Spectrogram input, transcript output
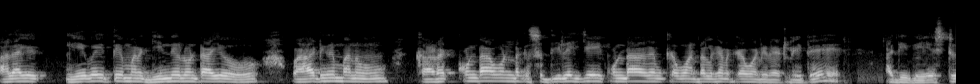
అలాగే ఏవైతే మన గిన్నెలు ఉంటాయో వాటిని మనం కడగకుండా ఉండక శుద్ధి చేయకుండా కనుక వంటలు కనుక వండినట్లయితే అది వేస్ట్.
